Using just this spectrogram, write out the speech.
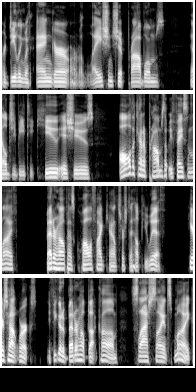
or dealing with anger, or relationship problems, LGBTQ issues, all the kind of problems that we face in life. BetterHelp has qualified counselors to help you with. Here's how it works. If you go to betterhelp.com slash sciencemike,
